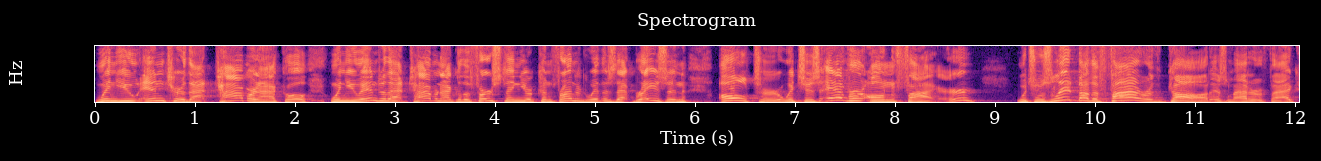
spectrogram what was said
When you enter that tabernacle, when you enter that tabernacle, the first thing you're confronted with is that brazen altar, which is ever on fire, which was lit by the fire of God, as a matter of fact.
